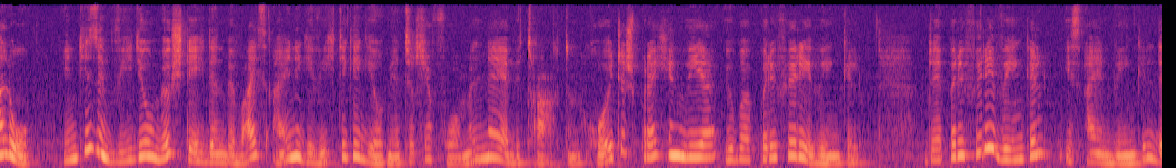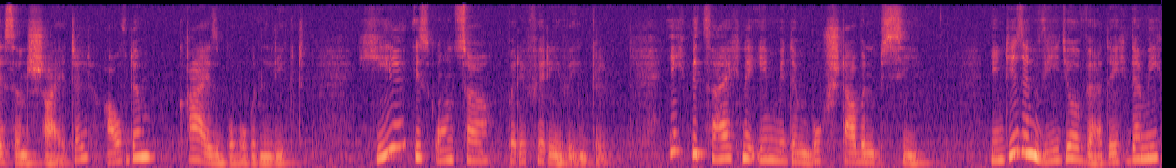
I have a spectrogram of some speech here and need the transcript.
Hallo, in diesem Video möchte ich den Beweis einiger wichtiger geometrischer Formeln näher betrachten. Heute sprechen wir über Peripheriewinkel. Der Peripheriewinkel ist ein Winkel, dessen Scheitel auf dem Kreisbogen liegt. Hier ist unser Peripheriewinkel. Ich bezeichne ihn mit dem Buchstaben Psi. In diesem Video werde ich damit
